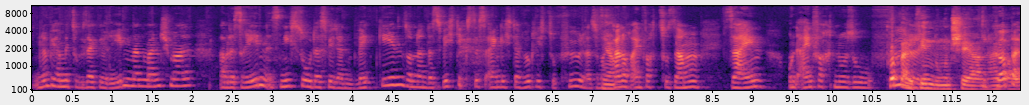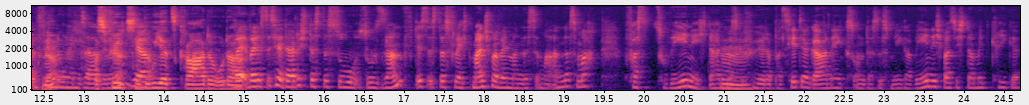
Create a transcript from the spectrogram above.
ne, wir haben jetzt so gesagt, wir reden dann manchmal, aber das Reden ist nicht so, dass wir dann weggehen, sondern das Wichtigste ist eigentlich da wirklich zu fühlen. Also man Ja. kann auch einfach zusammen sein und einfach nur so fühlen. Körperempfindungen scheren Die halt auch. Ne? Körperempfindungen sagen. Was ne? fühlst Ja. du jetzt gerade? Oder Weil, weil es ist ja dadurch, dass das so, so sanft ist, ist das vielleicht manchmal, wenn man das immer anders macht, fast zu wenig. Da hat man das Mhm. Gefühl, da passiert ja gar nichts und das ist mega wenig, was ich da mitkriege.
